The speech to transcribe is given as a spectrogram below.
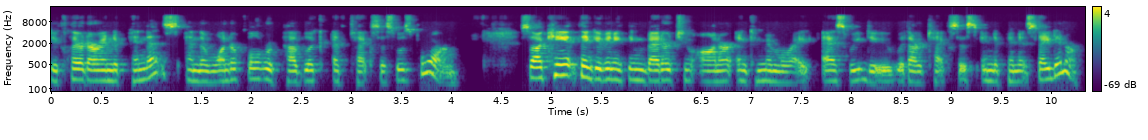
declared our independence, and the wonderful Republic of Texas was born. So I can't think of anything better to honor and commemorate as we do with our Texas Independence Day dinner.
